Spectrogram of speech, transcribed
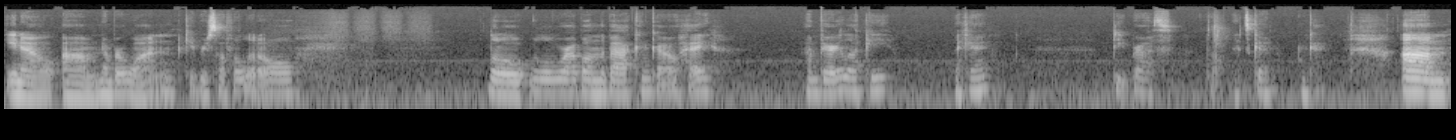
you know um, number one give yourself a little little little rub on the back and go hey i'm very lucky. Okay? Deep breath. It's good. Okay. Um,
